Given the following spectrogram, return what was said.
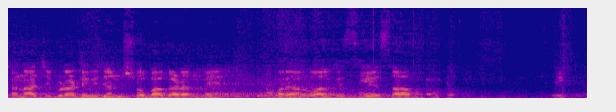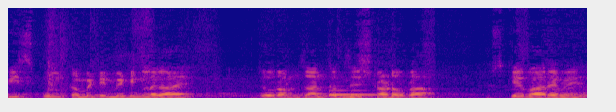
Kanajiguda division Shobha Garden में हमारे अलवाल के सीए साहब एक पीसफुल कमेटी मीटिंग लगाए, जो रमज़ान कब से स्टार्ट हो रहा। उसके बारे में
